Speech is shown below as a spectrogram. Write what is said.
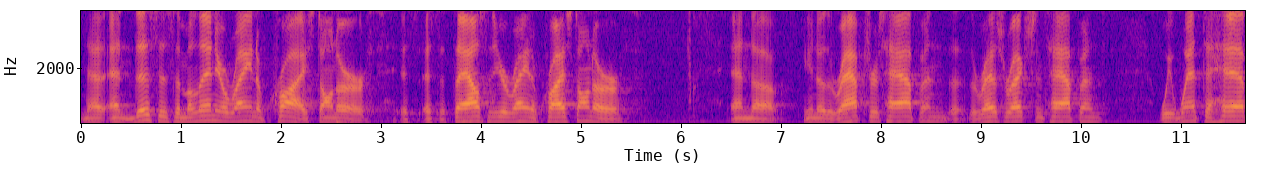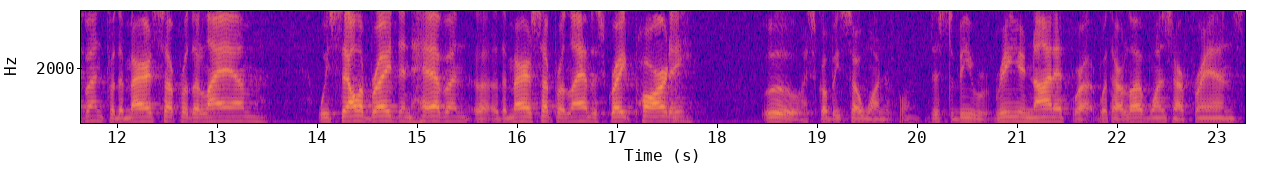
Now, and this is the millennial reign of Christ on earth. It's, it's a thousand year reign of Christ on earth. And, uh, you know, the raptures happened, the, the resurrections happened. We went to heaven for the marriage supper of the Lamb. We celebrated in heaven uh, the marriage supper of the Lamb, this great party. Ooh, it's going to be so wonderful. Just to be reunited for, with our loved ones and our friends.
